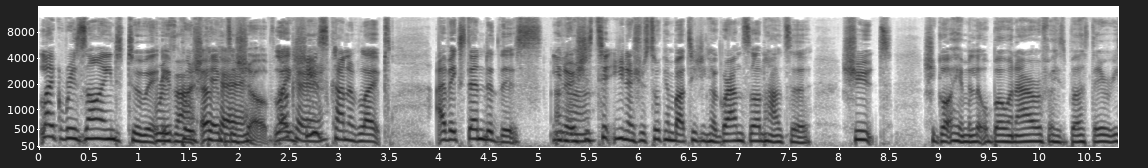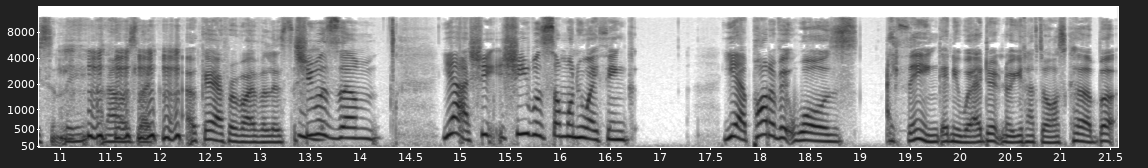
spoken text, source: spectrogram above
like resigned to it Resigned, if push came to okay, shove. Like okay. she's kind of like, I've extended this. You know, she's t- you know she was talking about teaching her grandson how to shoot. She got him a little bow and arrow for his birthday recently, and I was like, okay, Afrovivalist. She was, um, yeah, she she was someone who I think, yeah, part of it was. I think anyway. I don't know. You'd have to ask her, but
